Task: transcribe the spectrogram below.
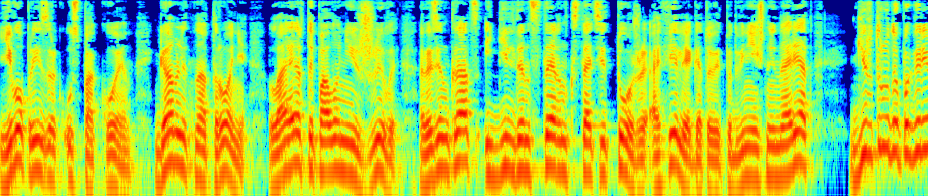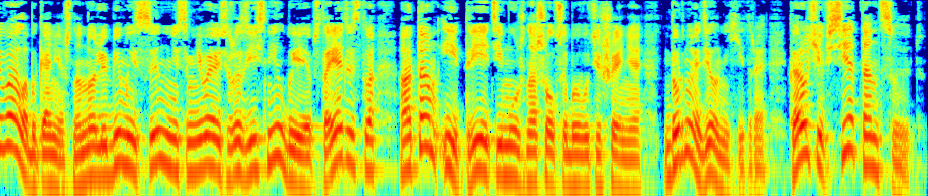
его призрак успокоен, Гамлет на троне, Лаэрт и Полоний живы, Розенкратц и Гильденстерн, кстати, тоже, Офелия готовит подвенечный наряд – Гертруда погоревала бы, конечно, но любимый сын, не сомневаюсь, разъяснил бы ей обстоятельства, а там и третий муж нашелся бы в утешение. Дурное дело нехитрое. Короче, все танцуют.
